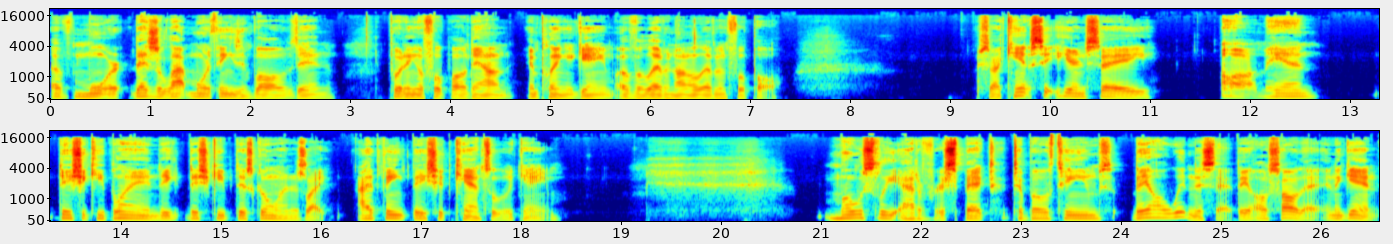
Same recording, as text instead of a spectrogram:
of more. There's a lot more things involved than putting a football down and playing a game of 11 on 11 football. So I can't sit here and say, "Oh man, they should keep playing. They they should keep this going." It's like I think they should cancel the game. Mostly out of respect to both teams, they all witnessed that. They all saw that. And again,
